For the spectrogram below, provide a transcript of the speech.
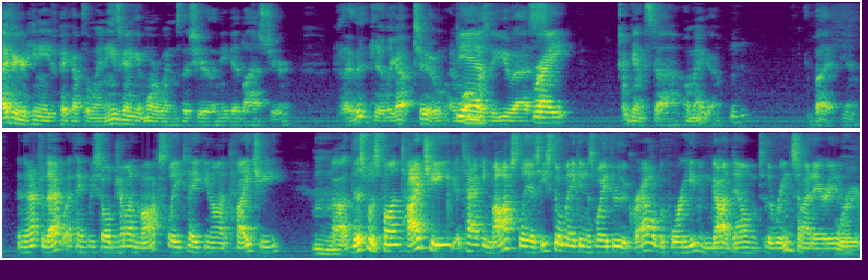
I figured he needed to pick up the win. He's going to get more wins this year than he did last year. I think he only got two, and Yeah. one was the U.S. right. against uh, Omega. Mhm. But yeah, And then after that, I think we saw Jon Moxley taking on Taichi. Mhm. Uh, this was fun. Taichi attacking Moxley as he's still making his way through the crowd before he even got down to the ringside area. Right.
